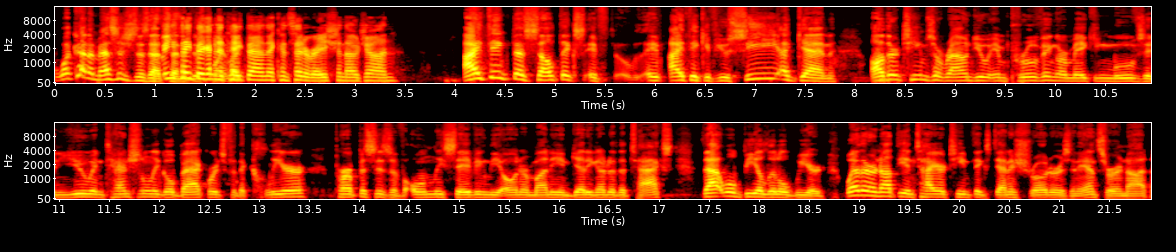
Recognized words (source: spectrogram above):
what kind of message does that But you think they're going to point? Like, take that into consideration, though, John? I think the Celtics, if if I think if you see again other teams around you improving or making moves and you intentionally go backwards for the clear purposes of only saving the owner money and getting under the tax, that will be a little weird. Whether or not the entire team thinks Dennis Schroeder is an answer or not,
